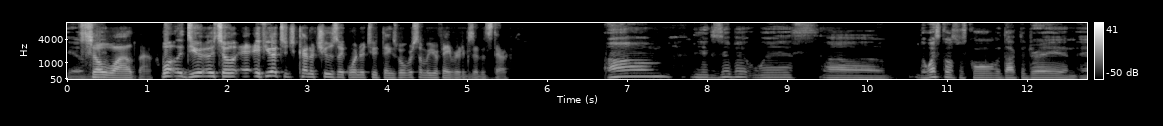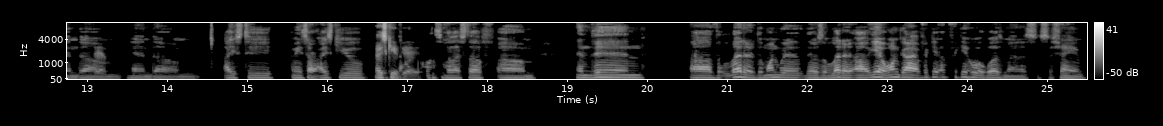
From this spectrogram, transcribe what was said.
Yeah, so yeah. wild, man. Well, do you, so if you had to kind of choose like one or two things, what were some of your favorite exhibits there? Um, the exhibit with uh the West Coast was cool with Dr. Dre and and um yeah. and um Ice T. I mean, sorry, Ice Cube. Ice Cube, yeah, all that stuff. Um, and then uh the letter, the one where there was a letter. Uh, yeah, one guy I forget I forget who it was, man. It's, it's a shame.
